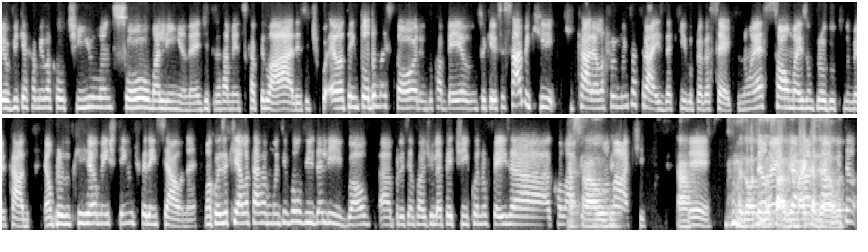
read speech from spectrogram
eu vi que a Camila Coutinho lançou uma linha, né, de tratamentos capilares e tipo, ela tem toda uma história do cabelo, não sei o quê. Você sabe que, que cara, ela foi muito atrás daquilo para dar certo. Não é só mais um produto no mercado, é um produto que realmente tem um diferencial, né? Uma coisa que ela estava muito envolvida ali, igual, ah, por exemplo, a Julia Petit quando fez a collab A com a. MAC. Ah, É. mas ela fez Não, a é, salve, que a marca Salve dela. tam-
